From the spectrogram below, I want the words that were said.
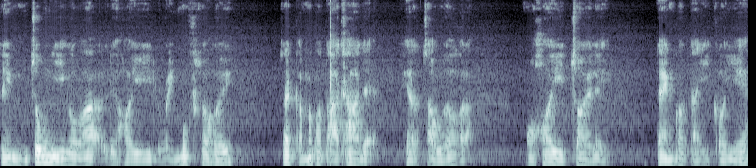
你唔中意嘅話，你可以 remove 咗佢，即係撳一個打叉啫，佢就走咗噶啦。我可以再嚟掟個第二個嘢，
